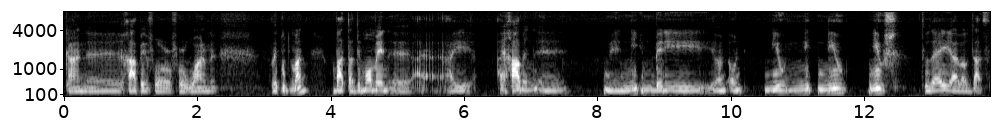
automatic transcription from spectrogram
can uh, happen for for one recruitment but at the moment uh, I I haven't uh, very on, on new new news today about that.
